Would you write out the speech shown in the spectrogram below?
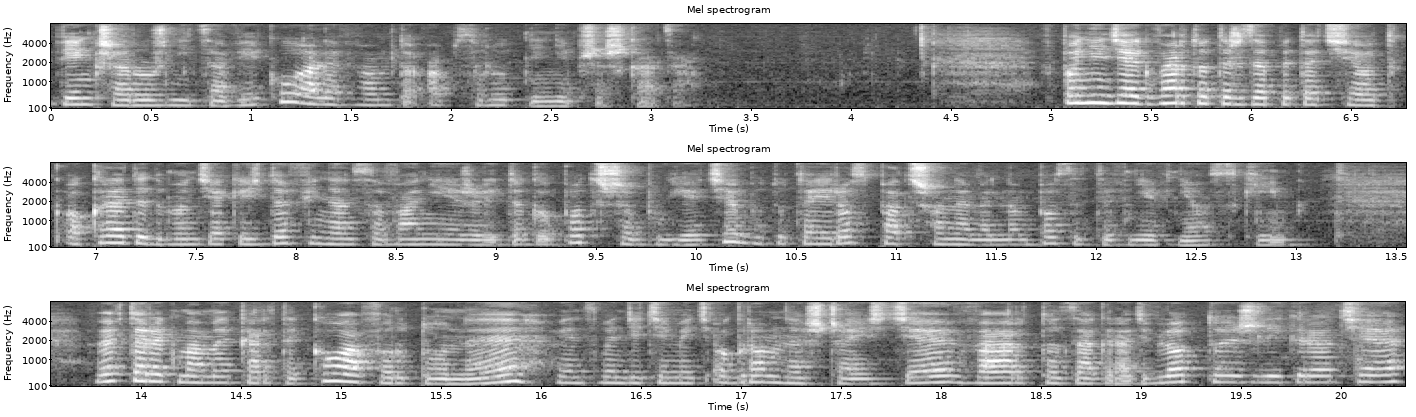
większa różnica wieku, ale Wam to absolutnie nie przeszkadza. Poniedziałek warto też zapytać się o, o kredyt bądź jakieś dofinansowanie, jeżeli tego potrzebujecie, bo tutaj rozpatrzone będą pozytywnie wnioski. We wtorek mamy kartę koła fortuny, więc będziecie mieć ogromne szczęście. Warto zagrać w lotto, jeżeli gracie,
